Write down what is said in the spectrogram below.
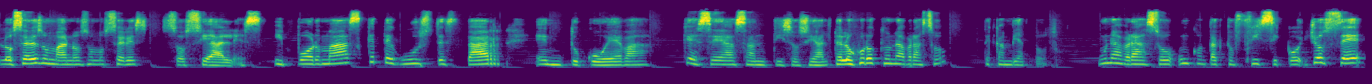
los seres humanos somos seres sociales y por más que te guste estar en tu cueva, que seas antisocial, te lo juro que un abrazo te cambia todo un abrazo, un contacto físico. Yo sé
